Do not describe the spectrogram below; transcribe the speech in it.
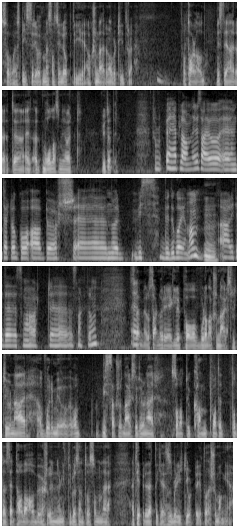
så spiser de mest sannsynlig opp de aksjonærene over tid, tror jeg. Og tar det av, da, hvis det er et, et, mål da, som de har vært ute etter. Eh, planen deres er jo eh, eventuelt å gå av børs eh, når, hvis budet går gjennom. Mm. Er det ikke det som har vært snakket om? Stemmer. Og så er det noen regler på hvordan aksjonærstrukturen er. hvor mye, om hvis aksjonærstrukturen er sånn at du kan potensielt ta det av børs under 90 også, men jeg, tipper i dette caset så blir det ikke gjort det gitt at det er så mange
